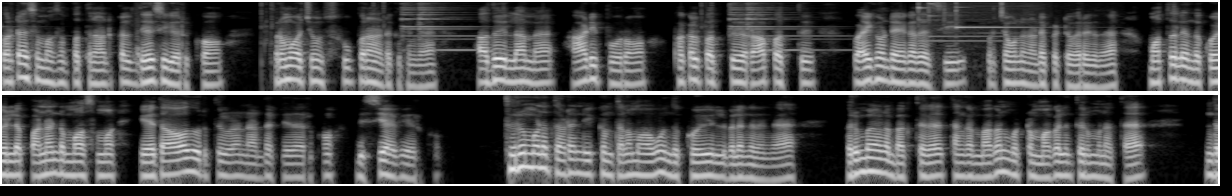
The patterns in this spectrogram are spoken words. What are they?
புரட்டாசி மாதம் பத்து நாட்கள் தேசிகருக்கும் பிரம்மோற்சவம் சூப்பராக நடக்குதுங்க. அதுவும் இல்லாமல் ஆடிப்பூரம் பகல் பத்து ராப்பத்து வைகுண்ட ஏகாதசி உற்சவங்களும் நடைபெற்று வருகிறது மொத்தத்தில் இந்த கோயிலில் பன்னெண்டு மாதமாக ஏதாவது ஒரு திருவிழா நடந்துகிட்டே தான் இருக்கும். பிஸியாகவே இருக்கும். திருமண தடை நீக்கும் தலமாகவும் இந்த கோயில் விளங்குதுங்க. பெரும்பாலான பக்தர்கள் தங்கள் மகன் மற்றும் மகளின் திருமணத்தை இந்த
